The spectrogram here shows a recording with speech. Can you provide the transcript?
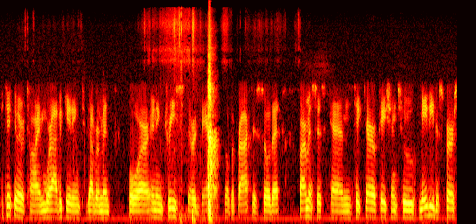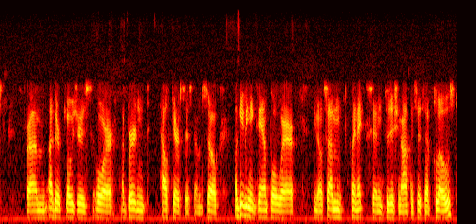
particular time, we're advocating to government for an increased or advanced scope of practice so that pharmacists can take care of patients who may be dispersed from other closures or a burdened healthcare system. So I'll give you an example where you know some clinics and physician offices have closed.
